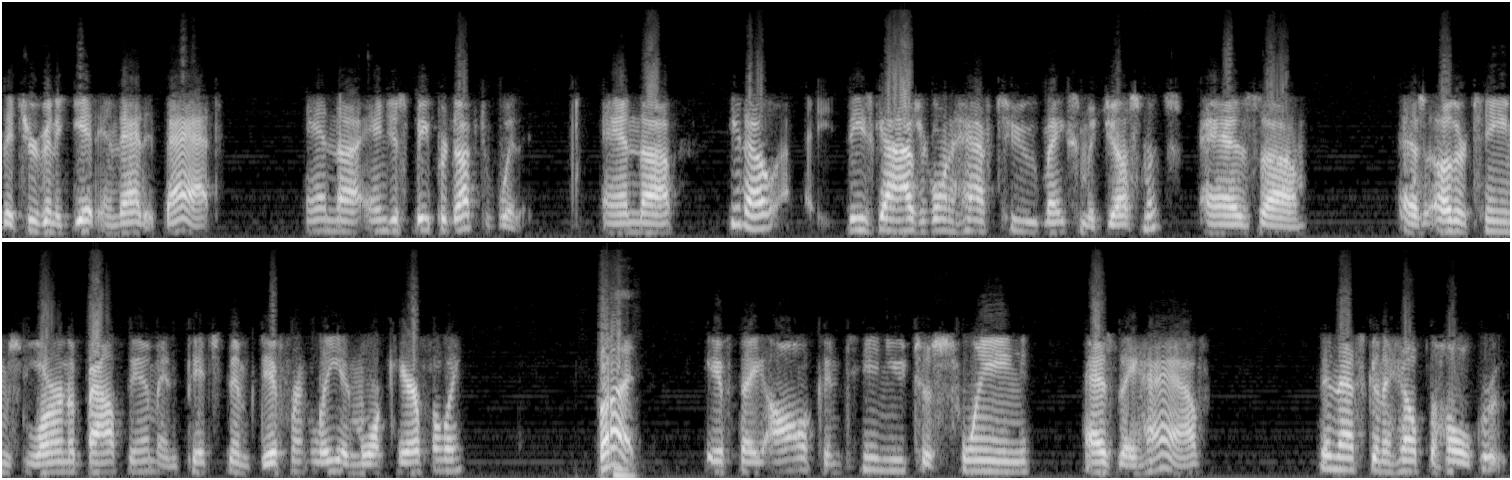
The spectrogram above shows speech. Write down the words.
that you're going to get in that at bat, and uh, and just be productive with it. And uh, you know, these guys are going to have to make some adjustments as um, as other teams learn about them and pitch them differently and more carefully. But if they all continue to swing as they have, then that's going to help the whole group.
